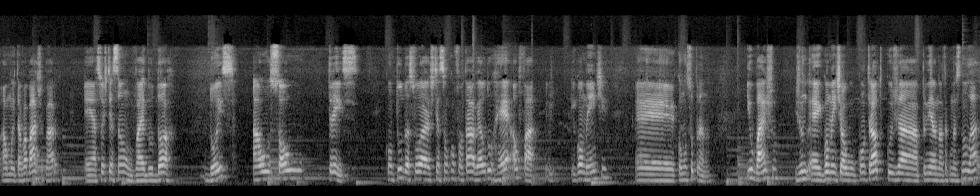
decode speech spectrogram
a uma oitava abaixo, claro, é, a sua extensão vai do Dó 2 ao Sol 3. Contudo, a sua extensão confortável é o do Ré ao Fá, igualmente é, como soprano. E o baixo é igualmente ao contralto, cuja primeira nota começa no Lá,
